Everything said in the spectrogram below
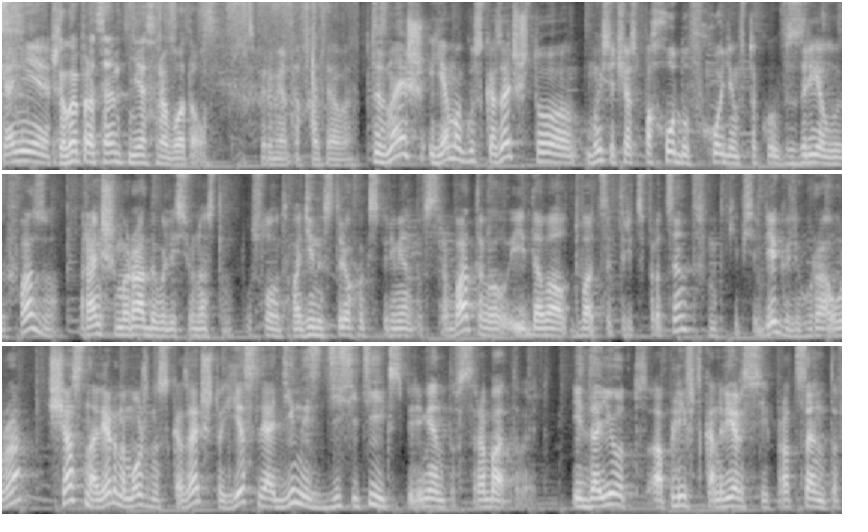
конечно. Какой процент не сработал экспериментов хотя бы? Ты знаешь, я могу сказать, что мы сейчас по ходу входим в такую в зрелую фазу. Раньше мы радовались, у нас там, условно, там, один из трех экспериментов срабатывал и давал 20-30%. Мы такие все бегали, ура, ура. Сейчас, наверное, можно сказать, что если один из 10 экспериментов срабатывает, и дает аплифт конверсии процентов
